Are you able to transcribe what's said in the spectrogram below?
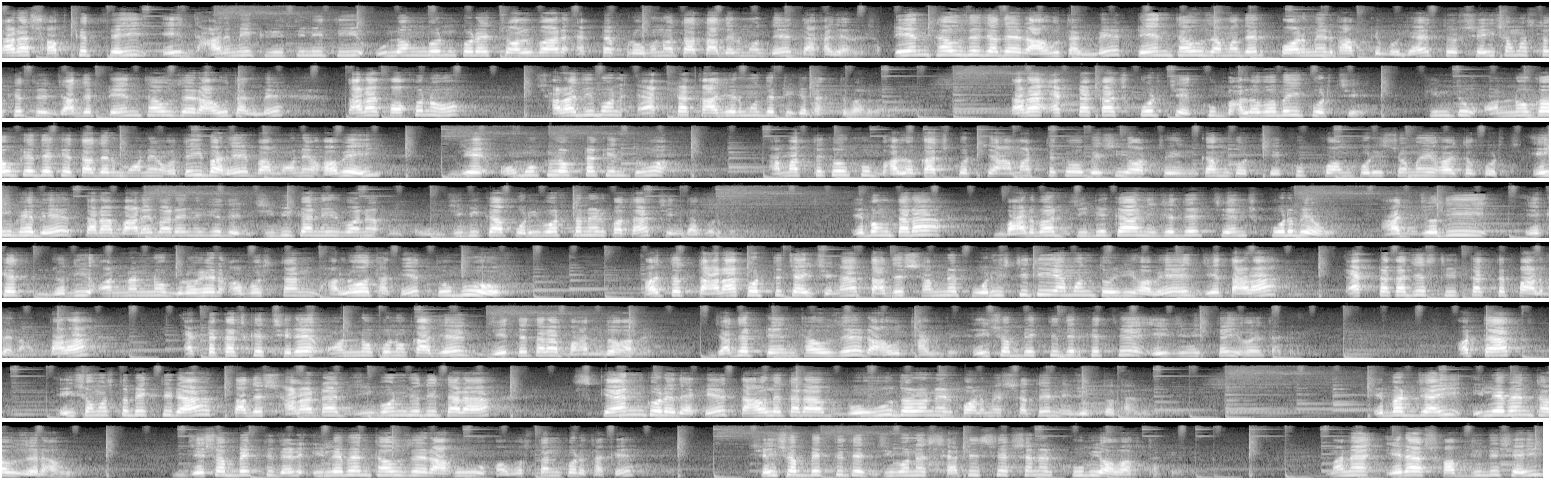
তারা সব ক্ষেত্রেই এই ধার্মিক রীতিনীতি উল্লঙ্ঘন করে চলবার একটা প্রবণতা তাদের মধ্যে দেখা যাবে। টেন্থ হাউসে যাদের রাহু থাকবে টেন্থ হাউস আমাদের কর্মের ভাবকে বোঝায়। তো সেই সমস্ত ক্ষেত্রে যাদের টেন্থ হাউসে রাহু থাকবে, তারা কখনো সারা জীবন একটা কাজের মধ্যে টিকে থাকতে পারবে না। তারা একটা কাজ করছে, খুব ভালোভাবেই করছে, কিন্তু অন্য কাউকে দেখে তাদের মনে হতেই পারে বা মনে হবেই যে অমুক লোকটা কিন্তু আমার থেকেও খুব ভালো কাজ করছে, আমার থেকেও বেশি অর্থ ইনকাম করছে, খুব কম পরিশ্রমেই হয়তো করছে। এই ভেবে তারা বারে বারে নিজেদের জীবিকা নির্বাহ, জীবিকা পরিবর্তনের কথা চিন্তা করবে। এবং তারা বারবার জীবিকা নিজেদের চেঞ্জ করবেও। আর যদি একে, যদি অন্যান্য গ্রহের অবস্থান ভালোও থাকে, তবুও হয়তো তারা করতে চাইছে না, তাদের সামনে পরিস্থিতি এমন তৈরি হবে যে তারা একটা কাজে স্থির থাকতে পারবে না। তারা একটা কাজকে ছেড়ে অন্য কোনো কাজে যেতে তারা বাধ্য হবে। যাদের টেন্থ হাউসে রাহু থাকবে। এইসব ব্যক্তিদের ক্ষেত্রে এই জিনিসটাই হয়ে থাকে। অর্থাৎ এই সমস্ত ব্যক্তিরা তাদের সারাটা জীবন যদি তারা স্ক্যান করে দেখে, তাহলে তারা বহু ধরনের কর্মের সাথে নিযুক্ত থাকবে। এবার যাই ইলেভেন্থ হাউসে রাহু। যেসব ব্যক্তিদের ইলেভেন্থ হাউসে রাহু অবস্থান করে থাকে সেই সব ব্যক্তিদের জীবনে স্যাটিসফ্যাকশনের খুবই অভাব থাকে। মানে এরা সব জিনিসেই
